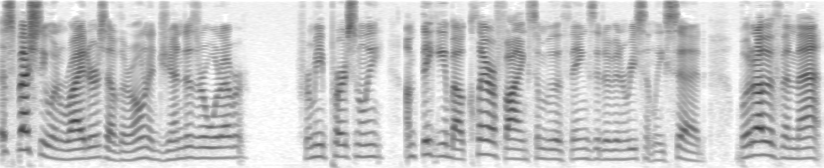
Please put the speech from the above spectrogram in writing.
especially when writers have their own agendas or whatever. For me personally, I'm thinking about clarifying some of the things that have been recently said. But other than that,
